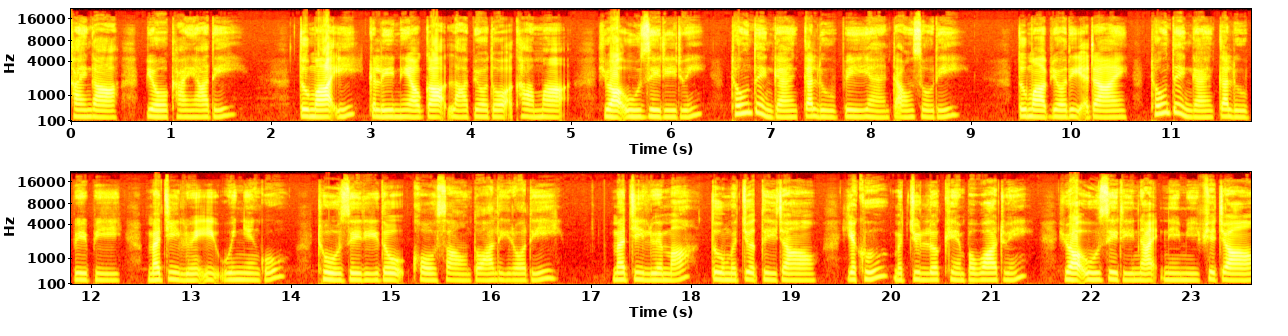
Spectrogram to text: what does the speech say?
ခိုင်းကပြောခိုင်းရသည်သူမဤကလေးနှစ်ယောက်ကလာပြောသောအခါမှရွာဦးစီတီတွင် ထုံးတင်ကန်းကတ်လူပေးရန်တောင်းဆိုသည်သူမပြောသည့်အတိုင်းထုံးတင်ကန်းကတ်လူပေးပြီးမက်ကြီးလွင်ဤဝင်းရင်ကို ထိုစီတီသို့ခေါ်ဆောင်သွားလေတော့သည် မက်ကြီးလွင်မှာသူမကျွတ်သေးကြောင်းယခုမကျွလွတ်ခင်ဘဝတွင်ရွာဦးစီတီ၌နေမည်ဖြစ်ကြောင်း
